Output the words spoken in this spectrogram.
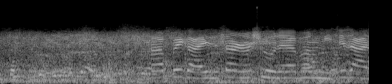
यहाँ पे गाइस इतना रश हो रहा है अब हम नीचे जा रहे हैं।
